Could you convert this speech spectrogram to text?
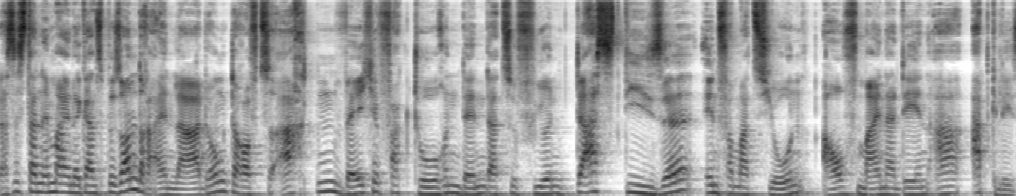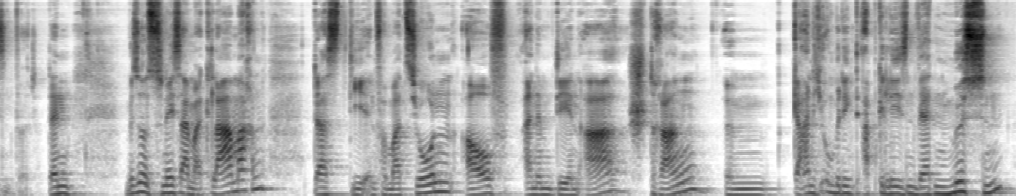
Das ist dann immer eine ganz besondere Einladung, darauf zu achten, welche Faktoren denn dazu führen, dass diese Information auf meiner DNA abgelesen wird. Denn wir müssen uns zunächst einmal klar machen, dass die Informationen auf einem DNA-Strang ähm, gar nicht unbedingt abgelesen werden müssen,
